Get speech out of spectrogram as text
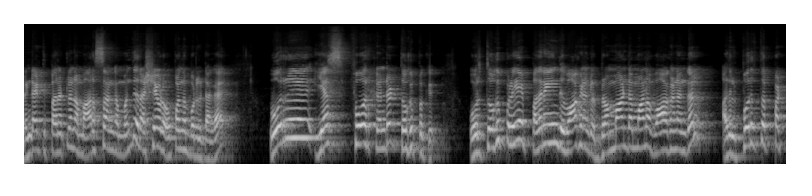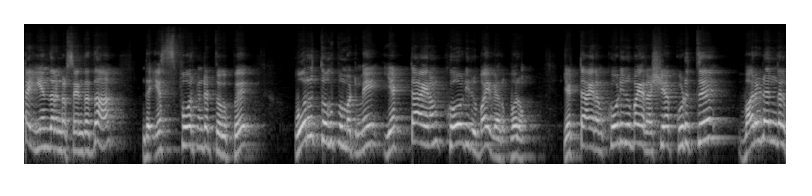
ரெண்டாயிரத்தி பதினெட்டில் நம்ம அரசாங்கம் வந்து ரஷ்யாவோட ஒப்பந்தம் போட்டுக்கிட்டாங்க. ஒரு எஸ் ஃபோர் ஹண்ட்ரட் தொகுப்புக்கு. ஒரு தொகுப்புலேயே பதினைந்து வாகனங்கள் பிரம்மாண்டமான வாகனங்கள் அதில் பொருத்தப்பட்ட இயந்திரங்கள் சேர்ந்தது தான் இந்த எஸ் ஃபோர் ஹண்ட்ரட் தொகுப்பு. ஒரு தொகுப்பு மட்டுமே எட்டாயிரம் கோடி ரூபாய் வரும் வரும். எட்டாயிரம் கோடி ரூபாய் ரஷ்யா கொடுத்து வருடங்கள்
